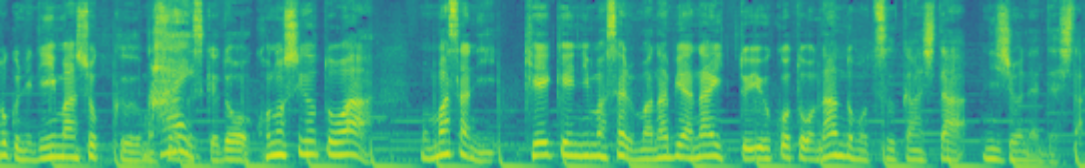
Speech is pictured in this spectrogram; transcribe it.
特にリーマンショックもそうですけど、はい、この仕事はもうまさに経験に勝る学びはないということを何度も痛感した20年でした。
